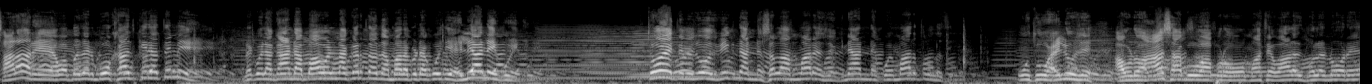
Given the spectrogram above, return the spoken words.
સારા રહે. આવા બધાને બોખા જ કર્યા તમે. ને કોઈ ગાંડા બાવળના કરતા હતા. મારા બેટા કોઈ હલ્યા નહીં કોઈ. તોય તમે જો વિજ્ઞાન ને સલામ મારે છે જ્ઞાન ને કોઈ મારતું નથી. હું તું હાલ્યું છે, આવડો આ સાબુ વાપરો, માથે વાળ ભલે નો રહે.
